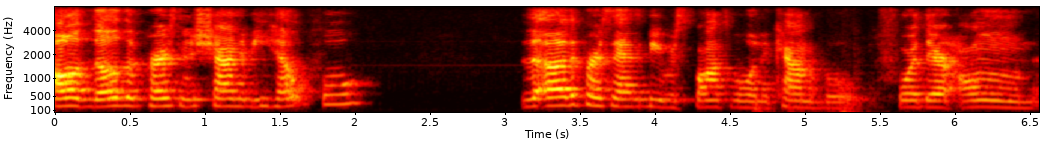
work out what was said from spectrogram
although the person is trying to be helpful, the other person has to be responsible and accountable for their own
